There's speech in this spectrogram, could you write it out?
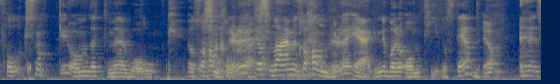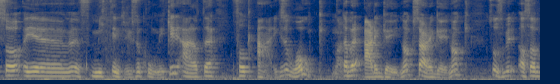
folk snakker om dette med woke. Og så handler det ja, Nei, men så handler det egentlig bare om tid og sted. Ja. Så uh, mitt inntrykk som komiker er at uh, folk er ikke så woke. Det er bare Er det gøy nok, så er det gøy nok. Så, altså,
